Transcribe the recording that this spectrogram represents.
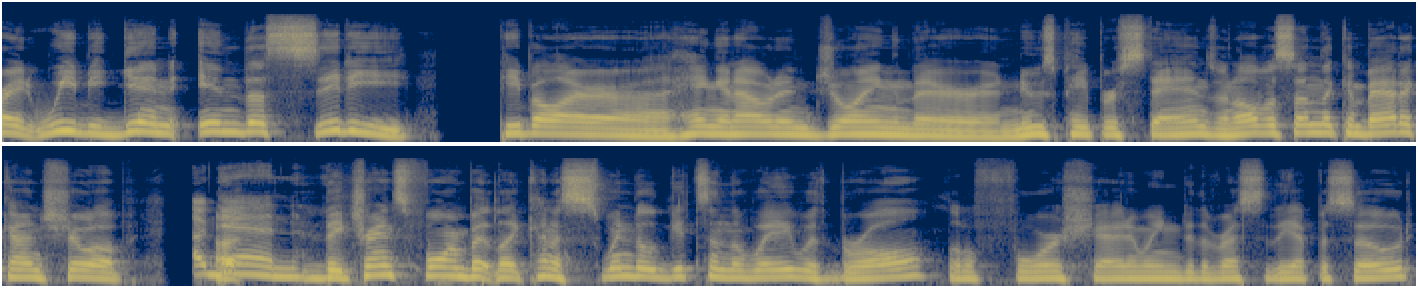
Right, we begin in the city. People are uh, hanging out, enjoying their newspaper stands, when all of a sudden the Combaticons show up. Uh, Again. they transform, but like kind of Swindle gets in the way with Brawl. Little foreshadowing to the rest of the episode.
